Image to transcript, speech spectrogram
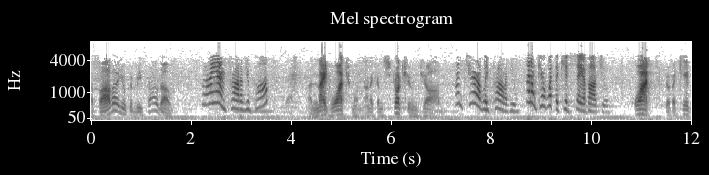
A father you could be proud of. But I am proud of you, Pop. A night watchman on a construction job. I'm terribly proud of you. I don't care what the kids say about you. What do the kids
